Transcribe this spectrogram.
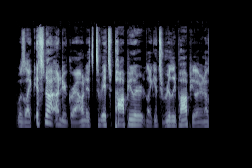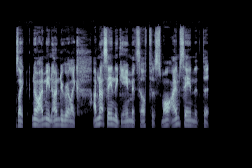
was like, "It's not underground. It's it's popular. Like it's really popular." And I was like, "No, I mean underground. Like I'm not saying the game itself is small. I'm saying that the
